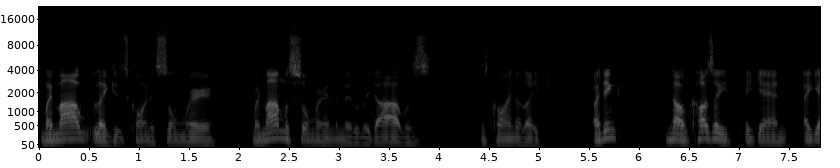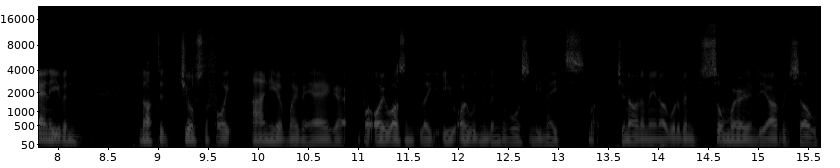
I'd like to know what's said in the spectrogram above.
my mom like is kind of somewhere. My mom was somewhere in the middle. My dad was was kind of like I think no, cause I again again even not to justify any of my behaviour, but I wasn't like I wouldn't have been the worst of my mates. Right. Do you know what I mean? I would have been somewhere in the average. So,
